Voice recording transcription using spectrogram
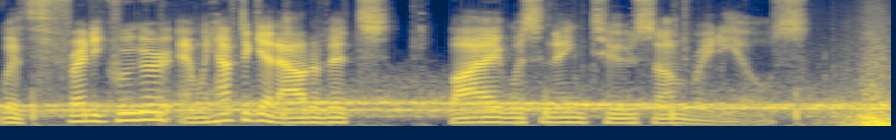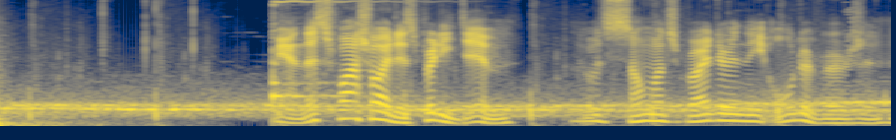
with Freddy Krueger, and we have to get out of it by listening to some radios. Man, this flashlight is pretty dim. It was so much brighter in the older version.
